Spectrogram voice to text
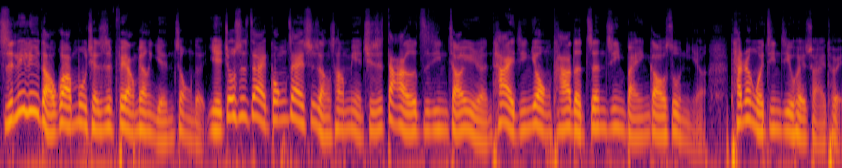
殖利率倒挂目前是非常非常严重的，也就是在公债市场上面，其实大额资金交易人他已经用他的真金白银告诉你了，他认为经济会衰退。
